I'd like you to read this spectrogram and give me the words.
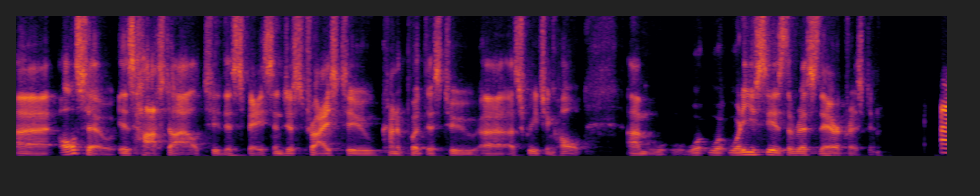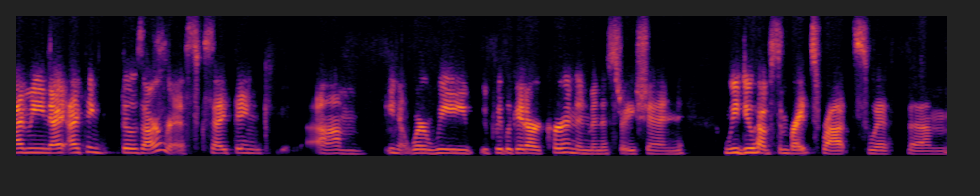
uh, also is hostile to this space and just tries to kind of put this to uh, a screeching halt? Um, what, what, what, do you see as the risks there, Kristin? I mean, I, I think those are risks. I think, um, you know, where we, if we look at our current administration, we do have some bright spots with um,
